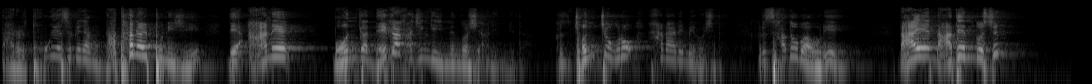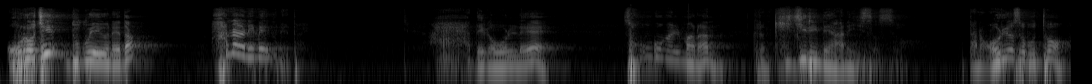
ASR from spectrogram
나를 통해서 그냥 나타날 뿐이지 내 안에 뭔가 내가 가진 게 있는 것이 아닙니다. 그래서 전적으로 하나님의 것이다. 그래서 사도 바울이 나의 나 된 것은 오로지 누구의 은혜다? 하나님의 은혜다. 아, 내가 원래 성공할 만한 그런 기질이 내 안에 있었어. 나는 어려서부터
